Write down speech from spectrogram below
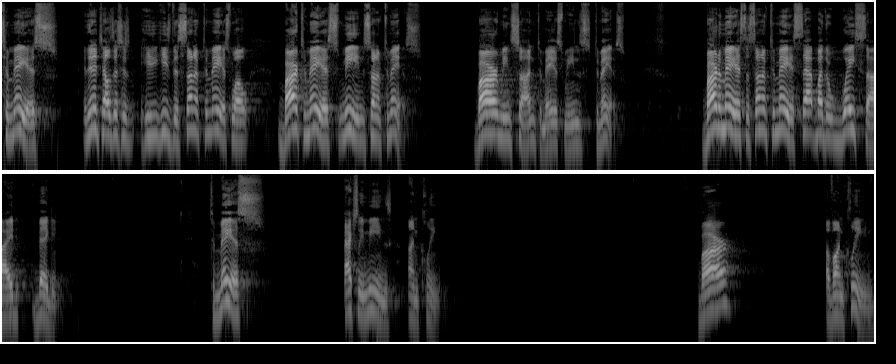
Timaeus, and then it tells us his, he, he's the son of Timaeus. Well, Bar Timaeus means son of Timaeus. Bar means son, Timaeus means Timaeus. Bartimaeus, the son of Timaeus, sat by the wayside begging. Timaeus actually means unclean. Bar of unclean,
